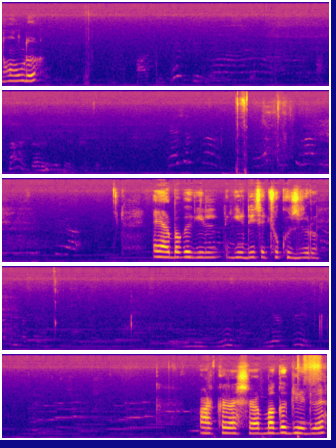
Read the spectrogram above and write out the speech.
Ne oldu? Eğer bug'a gir- girdiyse çok üzülürüm. Arkadaşlar bug'a girdi.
